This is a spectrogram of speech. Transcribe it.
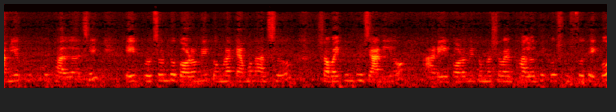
আমিও খুব খুব ভালো আছি। এই প্রচণ্ড গরমে তোমরা কেমন আছো? সবাই কিন্তু জানিও। আর এই গরমে তোমরা সবাই ভালো থেকো, সুস্থ থেকো।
